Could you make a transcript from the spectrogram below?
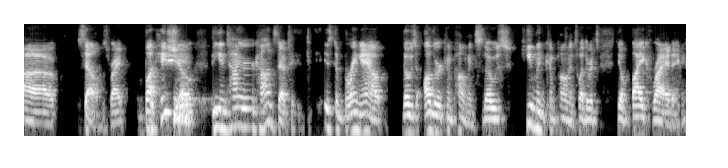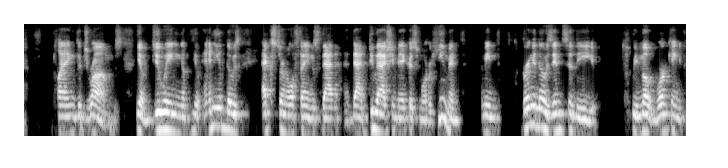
uh, selves, right? But his show, the entire concept is to bring out those other components, those human components, whether it's you know bike riding, playing the drums, you know, doing you know, any of those external things that that do actually make us more human. I mean, bringing those into the remote working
